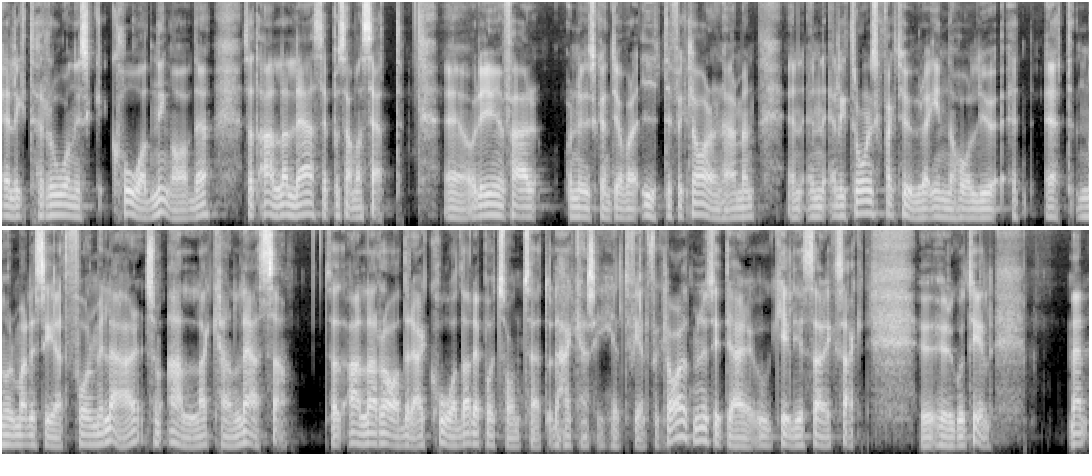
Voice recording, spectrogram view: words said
elektronisk kodning av det. Så att alla läser på samma sätt. Eh, och det är ungefär och nu ska inte jag vara IT-förklararen här men en, en, elektronisk faktura innehåller ju ett, ett normaliserat formulär som alla kan läsa. Så att alla rader är kodade på ett sånt sätt och det här kanske är helt fel förklarat men nu sitter jag här och killgissar exakt hur, hur det går till. Men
